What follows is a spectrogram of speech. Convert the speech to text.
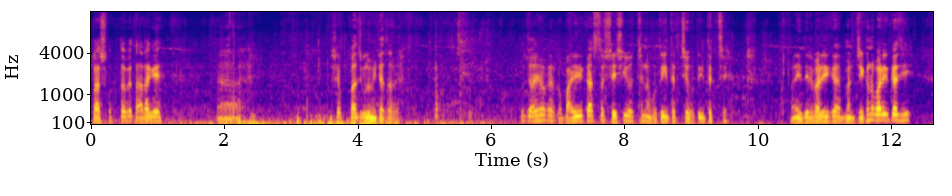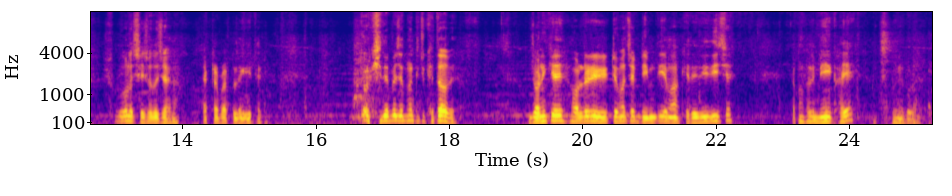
ক্লাস করতে হবে, তার আগে সব কাজগুলো মেটাতে হবে। তো যাই হোক বাড়ির কাজ তো শেষই হচ্ছে না, হতেই থাকছে হতেই থাকছে। মানে এদের বাড়ির কাজ মানে যে কোনো বাড়ির কাজই শুরু হলে শেষ হতে চায় না, একটার পর একটা লেগেই থাকে। তোর খিদে পেয়ে যেন কিছু খেতে হবে? জনিকে অলরেডি রিটে মাছের ডিম দিয়ে মা খেতে দিয়ে দিয়েছে। এখন খালি মেয়ে খাইয়ে ঘুমিয়ে পড়বে।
